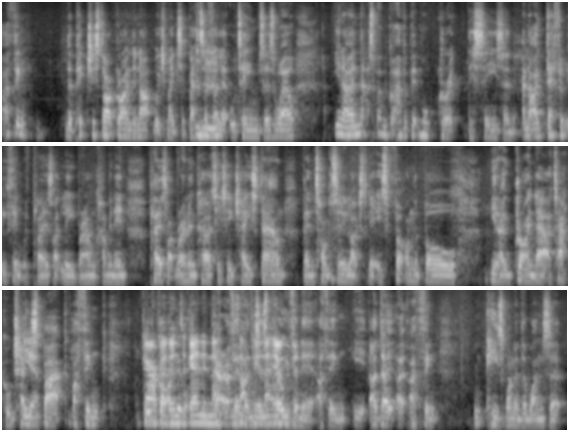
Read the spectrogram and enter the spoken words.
I, I think the pitches start grinding up, which makes it better Mm-hmm. for little teams as well. You know, and that's where we've got to have a bit more grit this season. And I definitely think with players like Lee Brown coming in, players like Ronan Curtis who chase down, Ben Thompson who likes to get his foot on the ball, you know, grind out a tackle, chase Yeah. back. I think Gareth Evans again in that- Gareth exactly Evans has ilk. proven it. I think I don't. I, I think he's one of the ones that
